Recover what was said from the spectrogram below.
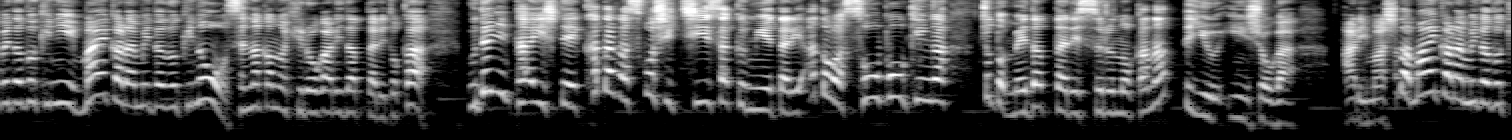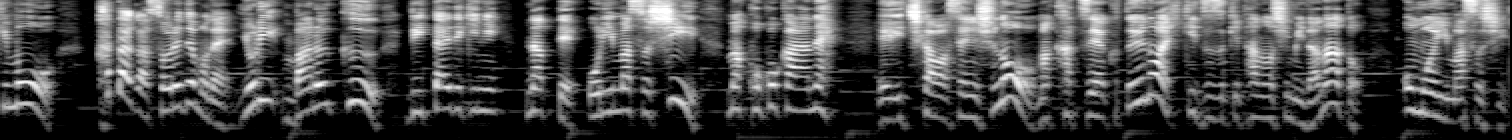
べた時に、前から見た時の背中の広がりだったりとか、腕に対して肩が少し小さく見えたり、あとは僧帽筋がちょっと目立ったりするのかなっていう印象がありました。ただ前から見た時も、肩がそれでもね、より丸く立体的になっておりますし、まあ、ここからね、え市川選手の、ま、活躍というのは引き続き楽しみだなと思いますし、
